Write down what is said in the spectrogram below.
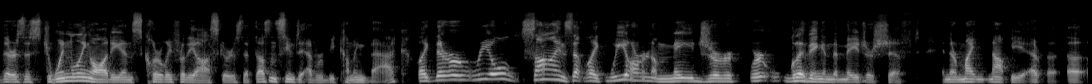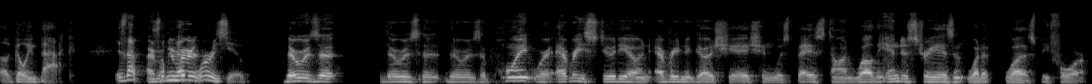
There's this dwindling audience clearly for the Oscars that doesn't seem to ever be coming back. Like there are real signs that like we are in a major, we're living in the major shift, and there might not be a, a, a going back. Is that I something that worries you? There was a there was a there was a point where every studio and every negotiation was based on well the industry isn't what it was before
